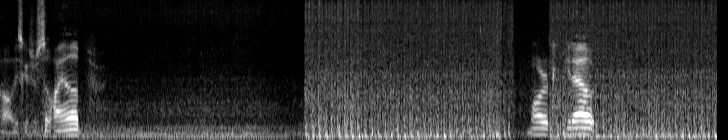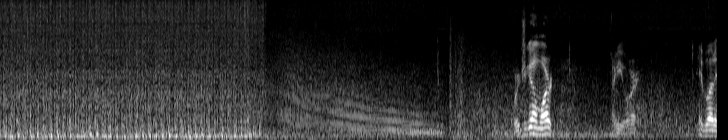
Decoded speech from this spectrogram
Oh, these guys are so high up. Mark, get out. Where'd you go, Mark? There you are. Hey, buddy.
